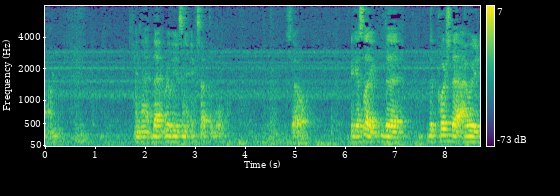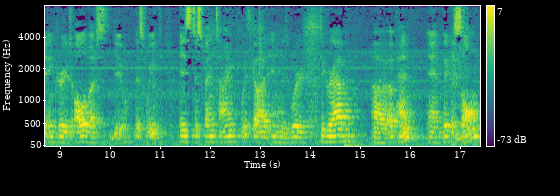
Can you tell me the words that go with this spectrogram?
Um, And that, that really isn't acceptable. So, I guess like the, the push that I would encourage all of us to do this week is to spend time with God in His Word, to grab uh, a pen and pick a psalm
